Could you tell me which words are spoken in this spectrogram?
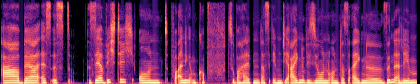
Aber es ist sehr wichtig und vor allen Dingen im Kopf zu behalten, dass eben die eigene Vision und das eigene Sinnerleben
